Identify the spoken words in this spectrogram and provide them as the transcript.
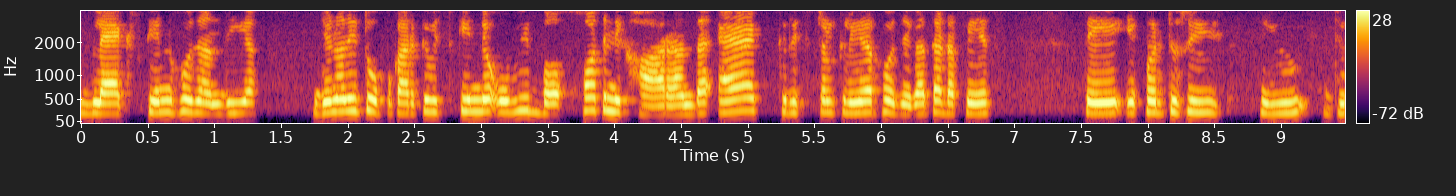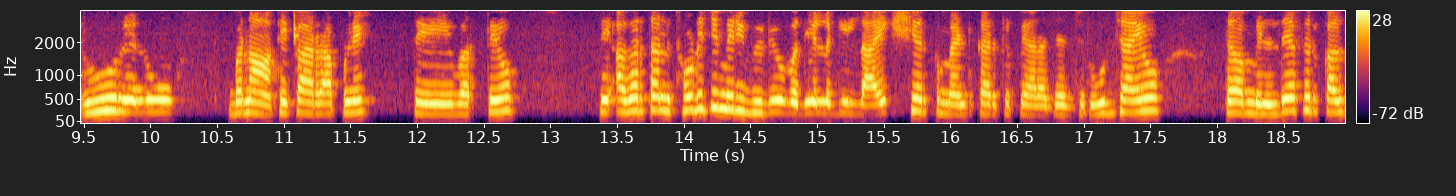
ਬਲੈਕ ਸਕਿਨ ਹੋ ਜਾਂਦੀ ਆ, ਜਿਨ੍ਹਾਂ ਦੀ ਧੁੱਪ ਕਰਕੇ ਵੀ ਸਕਿਨ ਉਹ ਵੀ ਬਹੁਤ ਨਿਖਾਰ ਆਂਦਾ। ਇਹ ਕ੍ਰਿਸਟਲ ਕਲੀਅਰ ਹੋ ਜਾਏਗਾ ਤੁਹਾਡਾ ਫੇਸ। ਤੇ ਇੱਕ ਵਾਰ ਤੁਸੀਂ ਜ਼ਰੂਰ ਇਹਨੂੰ ਬਣਾ ਕੇ ਘਰ ਆਪਣੇ ਤੇ ਵਰਤਿਓ। ਤੇ ਅਗਰ ਤੁਹਾਨੂੰ ਥੋੜੀ ਜਿਹੀ ਮੇਰੀ ਵੀਡੀਓ ਵਧੀਆ ਲੱਗੀ ਲਾਈਕ ਸ਼ੇਅਰ ਕਮੈਂਟ ਕਰਕੇ ਪਿਆਰਾ ਜਿਹਾ ਜ਼ਰੂਰ ਜਾਇਓ। ਤਾਂ ਮਿਲਦੇ ਆ ਫਿਰ ਕੱਲ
